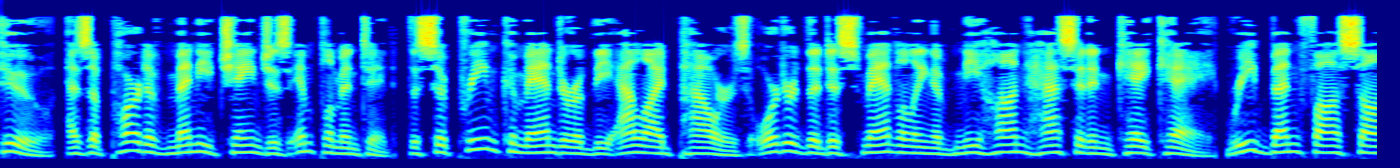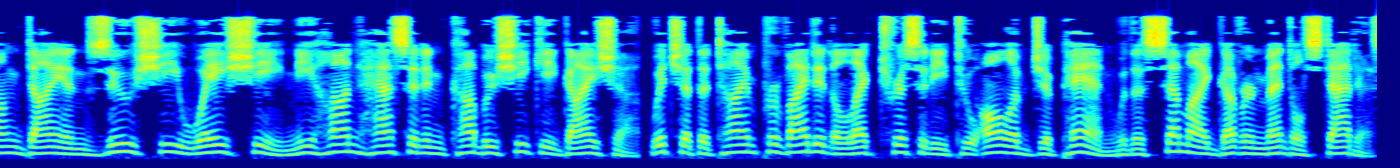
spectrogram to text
II, as a part of many changes implemented, the Supreme Commander of the Allied powers ordered the dismantling of Nihon Hasiden KK, Ri Benfa Song Dian Zhu Shi Wei Shi Nihon Hasiden Kabushiki Gaisha, which at the time provided electricity to all of Japan with a semi-governmental status.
